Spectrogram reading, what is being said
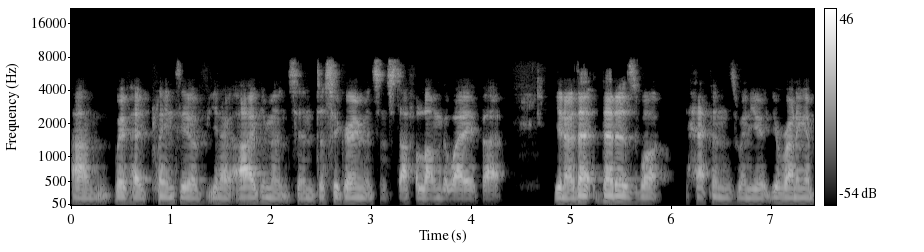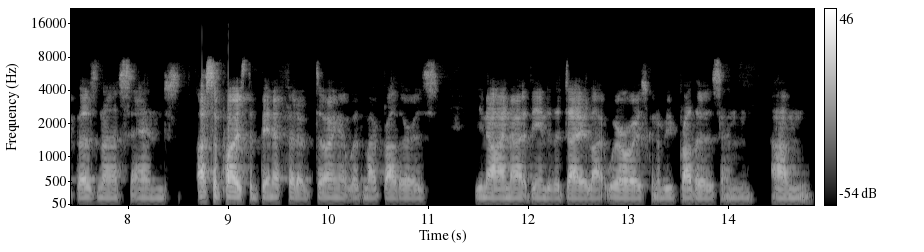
um, we've had plenty of, you know, arguments and disagreements and stuff along the way. But, you know, that that is what happens when you, you're running a business. And I suppose the benefit of doing it with my brother is, you know, I know at the end of the day, like we're always going to be brothers and, um,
